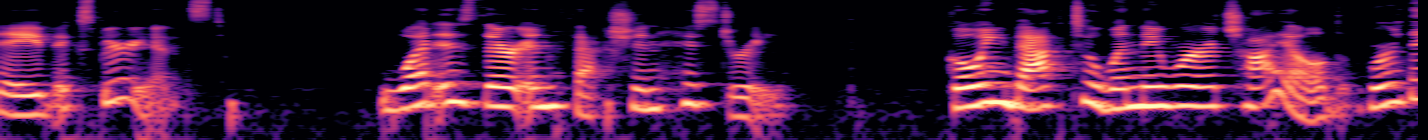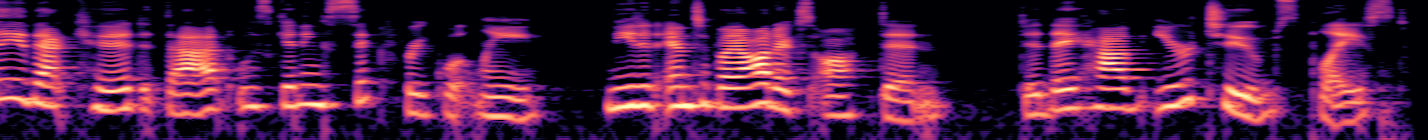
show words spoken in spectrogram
they've experienced. What is their infection history? Going back to when they were a child, were they that kid that was getting sick frequently, needed antibiotics often? Did they have ear tubes placed?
